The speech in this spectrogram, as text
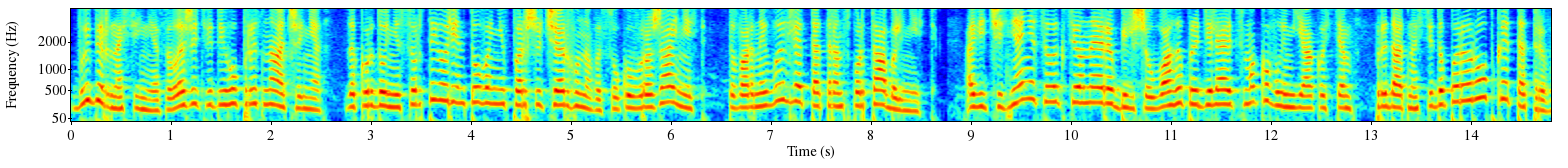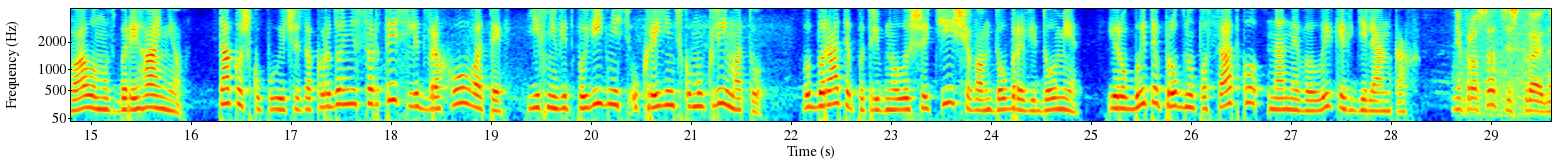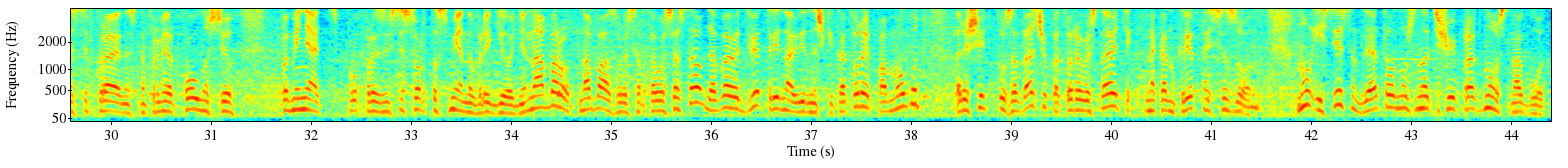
Вибір насіння залежить від його призначення. Закордонні сорти орієнтовані в першу чергу на високу врожайність, товарний вигляд та транспортабельність. А вітчизняні селекціонери більше уваги приділяють смаковим якостям, придатності до переробки та тривалому зберіганню. Також купуючи закордонні сорти, слід враховувати їхню відповідність українському клімату. Вибирати потрібно лише ті, що вам добре відомі, і робити пробну посадку на невеликих ділянках. Не бросаться из крайности в крайность, например, полностью поменять, про- произвести сортосмену в регионе. Наоборот, на базовый сортовой состав добавить 2-3 новиночки, которые помогут решить ту задачу, которую вы ставите на конкретный сезон. Ну, естественно, для этого нужно знать еще и прогноз на год.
